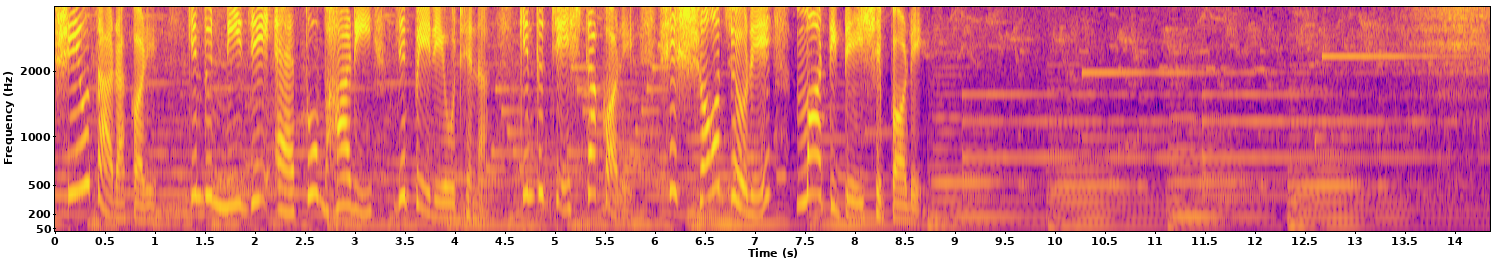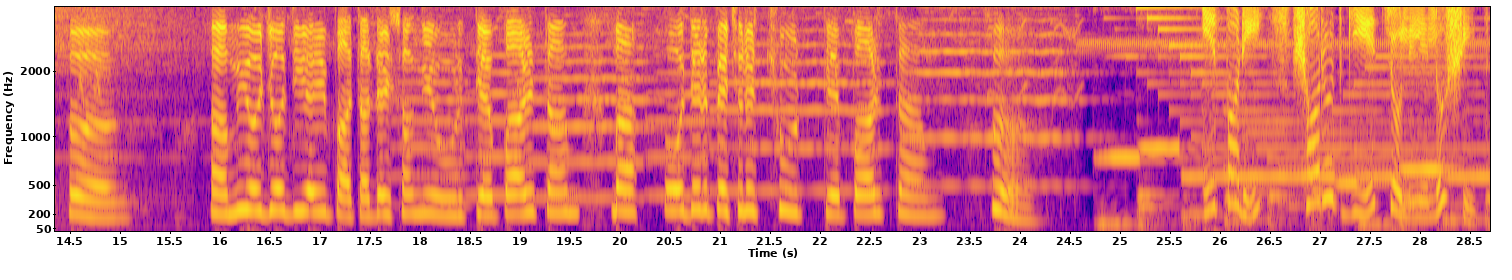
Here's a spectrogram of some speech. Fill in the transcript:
সেও তাড়া করে কিন্তু নিজে এত ভারী যে পেরে ওঠে না। কিন্তু চেষ্টা করে সে সজোরে মাটিতে এসে পড়ে। আহ, আমিও যদি এই পাতাদের সঙ্গে উড়তে পারতাম বা ওদের পেছনে ছুটতে পারতাম। আহ, এরপরেই শরৎ গিয়ে চলে এলো শীত।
